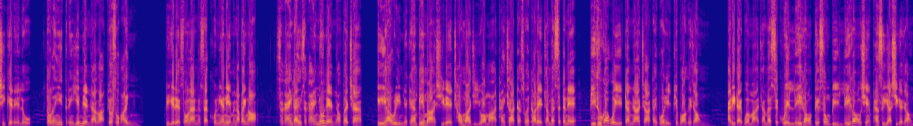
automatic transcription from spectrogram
ရှိခဲ့တယ်လို့တော်လှန်ရေးသတင်းရင်းမြစ်များကပြောဆိုပါတယ်။ပြီးခဲ့တဲ့ဇွန်လ29ရက်နေ့မနက်ပိုင်းကစကိုင်းတိုင်းစကိုင်းမြို့နယ်မြောက်ဘက်ခြမ်းအေယာဝတီမြကန်ဘေးမှာရှိတဲ့ချောင်းမကြီးရွာမှာထိုင်ချတက်ဆွဲထားတဲ့ဂျမ်ဘတ်စစ်တပ်နဲ့ပြည်သူ့ကာကွယ်ရေးတပ်များကြားတိုက်ပွဲတွေဖြစ်ပွားခဲ့ကြောင်း အဲ့ဒီတိုက်ပွဲမှာဂျမတ်စစ်ခွေ၄ကောင်တေဆုံးပြီး၄ကောင်အရှင်ဖမ်းဆီးရရှိခဲ့ကြောင်း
